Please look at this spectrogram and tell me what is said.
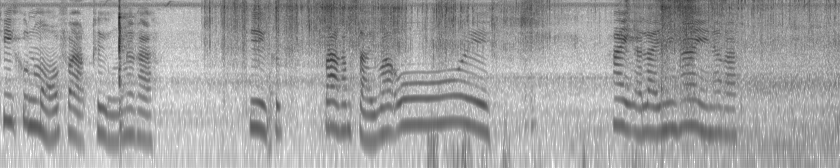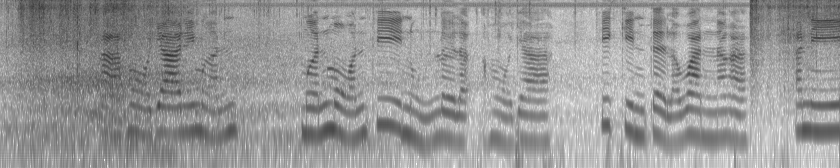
ที่คุณหมอฝากถึงนะคะ ที่ป้าคำใสว่า โอ้ยให้อะไรไม่ให้นะคะ ยานี่เหมือน เหมือนหมอนที่หนุนเลยละห่อยาที่กินแต่ละวันนะคะ อันนี้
